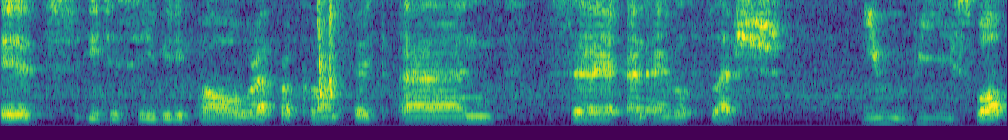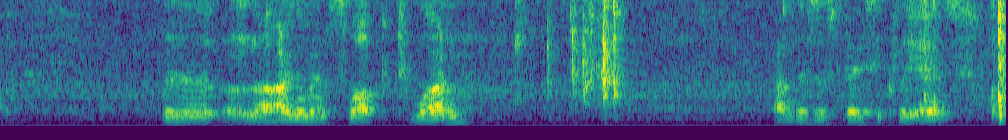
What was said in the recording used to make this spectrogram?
edit etc vdpau wrapper config and say enable flash UV swap. The, the argument swap to 1 and this is basically it.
